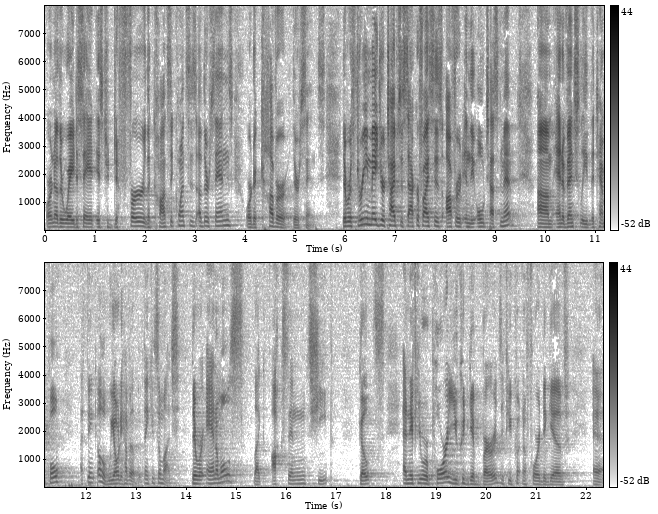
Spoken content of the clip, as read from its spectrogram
or another way to say it is to defer the consequences of their sins or to cover their sins. There were three major types of sacrifices offered in the Old Testament um, and eventually the temple. I think, oh, we already have it. Thank you so much. There were animals like oxen, sheep, goats. And if you were poor, you could give birds. If you couldn't afford to give a,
